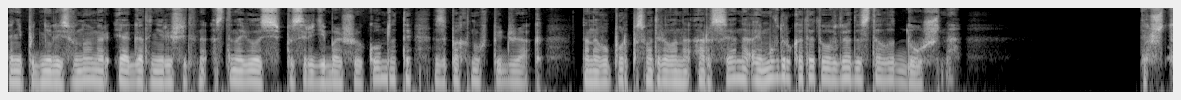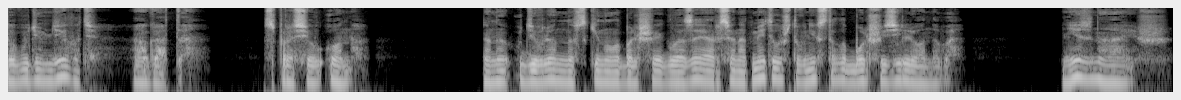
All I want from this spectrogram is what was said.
Они поднялись в номер, и Агата нерешительно остановилась посреди большой комнаты, запахнув пиджак. Она в упор посмотрела на Арсена, а ему вдруг от этого взгляда стало душно. «Так что будем делать, Агата?» — спросил он. Она удивленно вскинула большие глаза, и Арсен отметил, что в них стало больше зеленого. «Не знаешь.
